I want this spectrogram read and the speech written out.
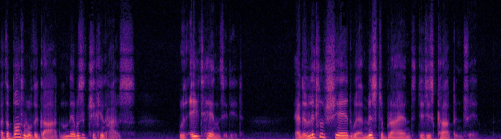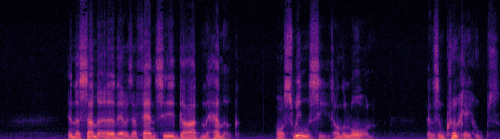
At the bottom of the garden there was a chicken house with eight hens in it, and a little shed where Mr. Bryant did his carpentry. In the summer there was a fancy garden hammock or swing seat on the lawn, and some croquet hoops.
